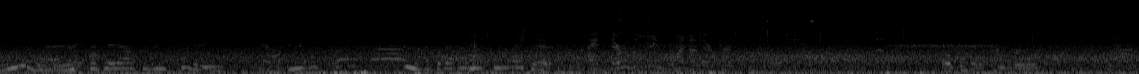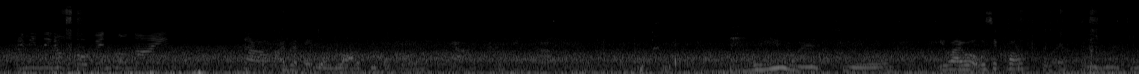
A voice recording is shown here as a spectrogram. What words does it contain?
We went the day after Thanksgiving, Yeah. and it was so fun. I forgot how much we like it. I, there was only one other person bowling. Oh, because it was kind of early. Yeah. I mean, they don't open till nine, so I bet there'll be a lot of people today. yeah, I don't think so. We went to Eli. What was it called? The Life of an American.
